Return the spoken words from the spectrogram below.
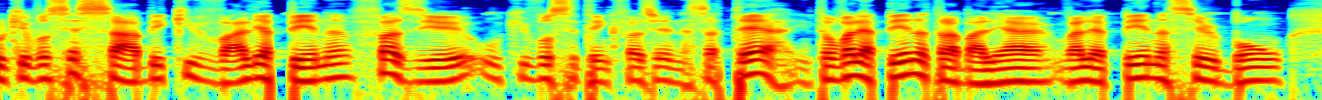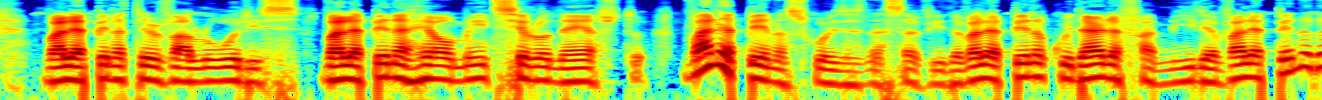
porque você sabe que vale a pena fazer o que você tem que fazer nessa terra. Então vale a pena trabalhar, vale a pena ser bom, vale a pena ter valores, vale a pena realmente ser honesto. Vale a pena as coisas nessa vida, vale a pena cuidar da família, vale a pena,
